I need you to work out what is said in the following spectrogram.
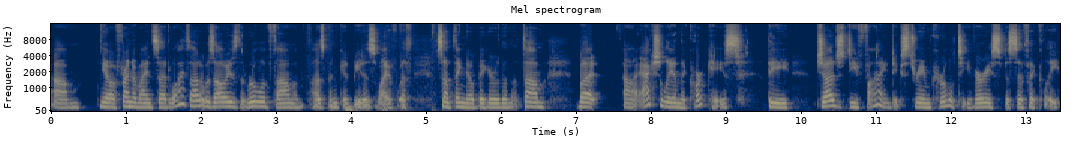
um, you know, a friend of mine said, Well, I thought it was always the rule of thumb a husband could beat his wife with something no bigger than the thumb. But uh, actually, in the court case, the judge defined extreme cruelty very specifically,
